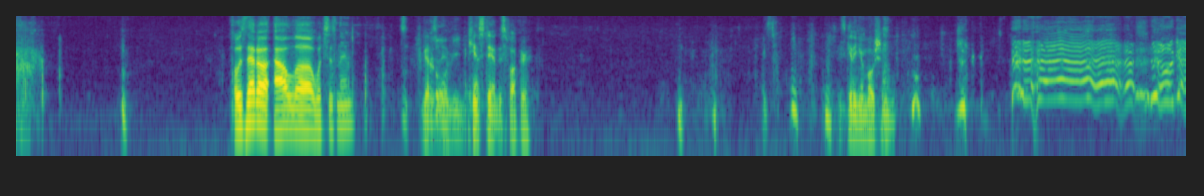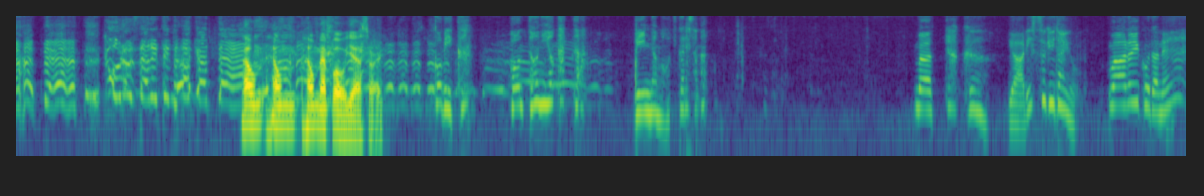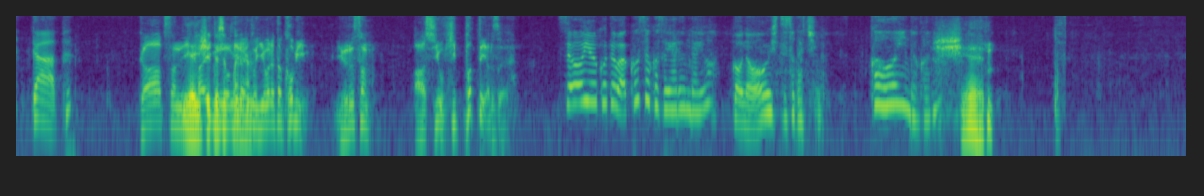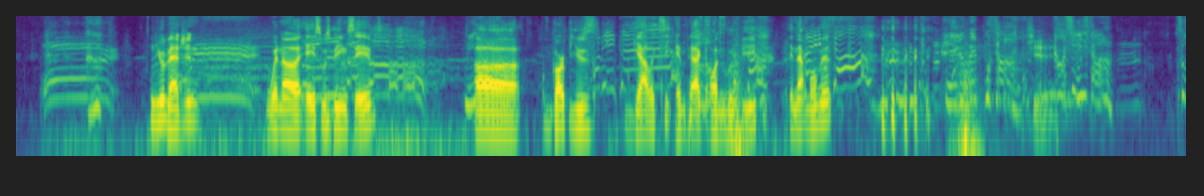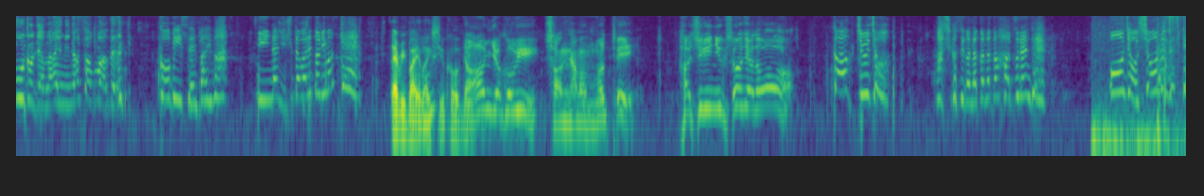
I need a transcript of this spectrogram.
Oh, is that uh, Al, uh, what's his name? Forgot his name. I can't stand this fucker. He's getting emotional. かった Helm Helm Helmeppo, yeah, sorry. コビー君本当によかったみんなもお疲れ様まったくやりすぎだよ悪い子だねガープガープさんに Yeah, you should 海軍 discipline の未 him. 来と言われたコビー許さん足を引っ張ってやるぜそういうことはこそこそやるんだよこの温室育ち可愛いんだから Shit. Can you imagine when uh, Ace was being saved? Uh, Garp used Galaxy Impact on Luffy in that moment. Everybody likes you, Koby. 足かせがなかなか外れんで王女を少年ですけ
